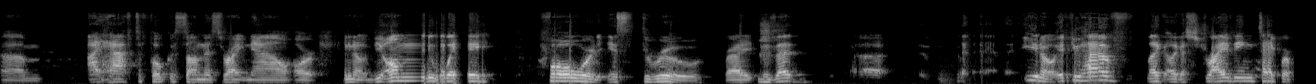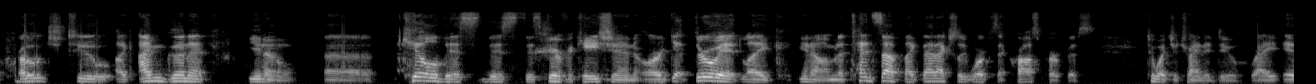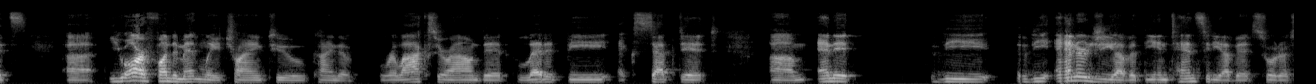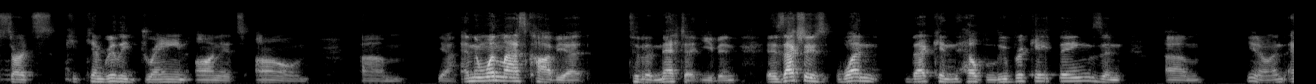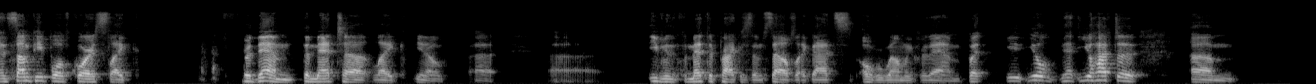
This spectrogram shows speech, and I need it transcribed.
um, i have to focus on this right now or you know the only way forward is through right? Is that you know, if you have like like a striving type approach to like I'm gonna, you know, uh, kill this this this purification or get through it, like you know, I'm gonna tense up. Like that actually works at cross purpose to what you're trying to do, right? It's uh, you are fundamentally trying to kind of relax around it, let it be, accept it, um, and it the the energy of it, the intensity of it, sort of starts can really drain on its own. Um, yeah, and then one last caveat to the metta even is actually one that can help lubricate things and um, you know and, and some people of course like for them the metta like you know uh, uh, even the metta practice themselves like that's overwhelming for them but you, you'll you'll have to um,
